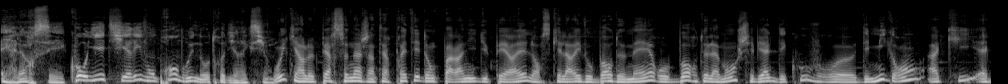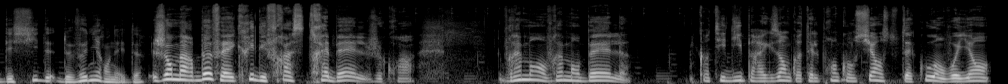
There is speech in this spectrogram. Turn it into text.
Et alors ces courriers Thierry vont prendre une autre direction. Oui, car le personnage interprété donc par Annie Dupéret, lorsqu'elle arrive au bord de mer, au bord de la Manche, eh bien elle découvre euh, des migrants à qui elle décide de venir en aide. Jean Marbeuf a écrit des phrases très belles, je crois. Vraiment, vraiment belles quand il dit par exemple, quand elle prend conscience tout à coup en voyant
